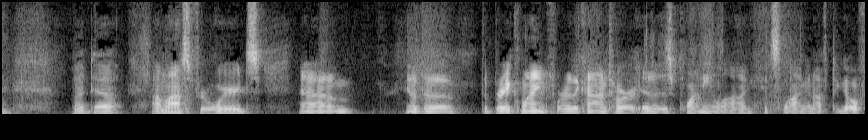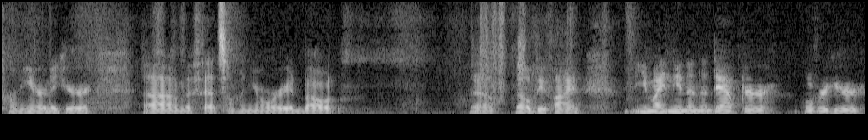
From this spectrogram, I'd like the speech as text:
but uh, I'm lost for words. Um, you know the the brake line for the contour it is plenty long. It's long enough to go from here to here. Um, if that's something you're worried about, yeah, that'll be fine. You might need an adapter over here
